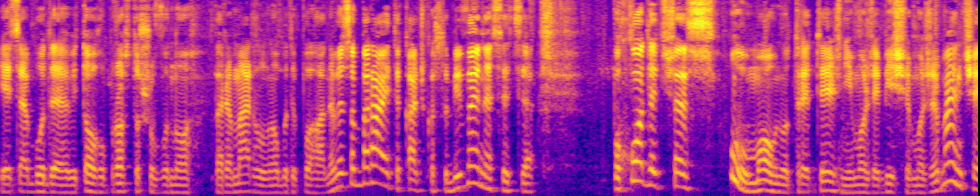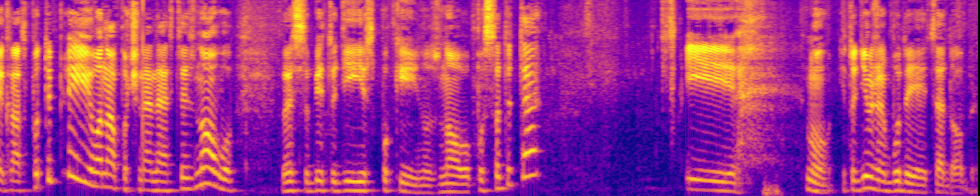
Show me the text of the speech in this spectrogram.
яйце буде від того просто, щоб воно перемерзло, воно буде погане. Ви забираєте, качка собі винесеться. Походить ще ну, умовно, три тижні, може більше, може менше, якраз потепліє, вона почне нести знову. Ви собі тоді її спокійно знову посадите. І, ну, і тоді вже буде яйце добре.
